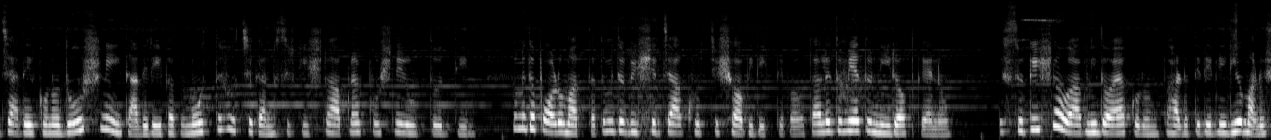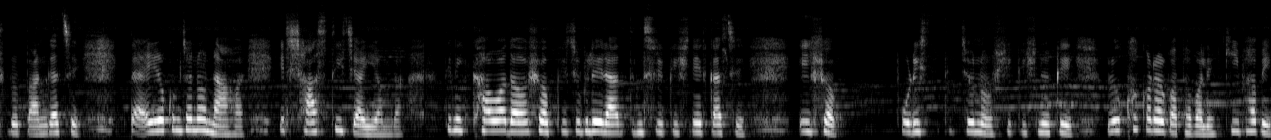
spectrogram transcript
যাদের কোনো দোষ নেই, তাদের এইভাবে মরতে হচ্ছে কেন? শ্রীকৃষ্ণ, আপনার প্রশ্নের উত্তর দিন। তুমি তো পরমাত্মা, তুমি তো বিশ্বের যা ঘটছে সবই দেখতে পাও। তাহলে তুমি এত নীরব কেন? শ্রীকৃষ্ণ, আপনি দয়া করুন, ভারতের নিরীহ মানুষগুলোর প্রাণ গেছে। তা এরকম যেন না হয়। এর শাস্তি চাই আমরা। তিনি খাওয়া দাওয়া সব কিছু ভুলে রাত দিন শ্রীকৃষ্ণের কাছে। এইসব পরিস্থিতির জন্য শ্রীকৃষ্ণকে রক্ষা করার কথা বলেন। কীভাবে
